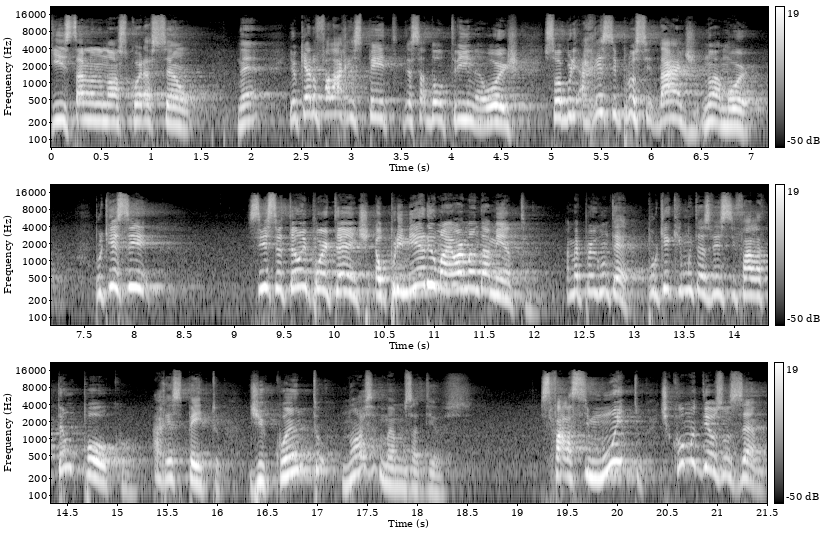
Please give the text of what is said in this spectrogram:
que está no nosso coração, né? Eu quero falar a respeito dessa doutrina hoje sobre a reciprocidade no amor. Porque se se isso é tão importante, é o primeiro e o maior mandamento. A minha pergunta é: por que, que muitas vezes se fala tão pouco a respeito de quanto nós amamos a Deus? Se fala-se muito de como Deus nos ama.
